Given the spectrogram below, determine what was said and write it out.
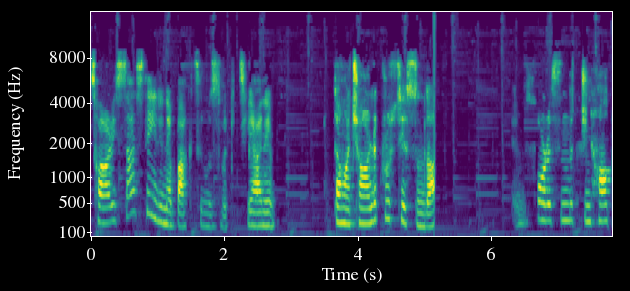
tarihsel seyrine baktığımız vakit yani daha Çarlık Rusyasında sonrasında Çin Halk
